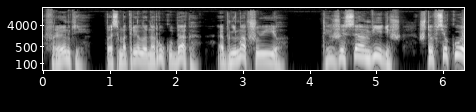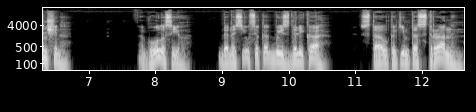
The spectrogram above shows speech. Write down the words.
Фрэнки посмотрела на руку Дака, обнимавшую ее. «Ты же сам видишь, что все кончено!» Голос ее доносился как бы издалека, стал каким-то странным.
